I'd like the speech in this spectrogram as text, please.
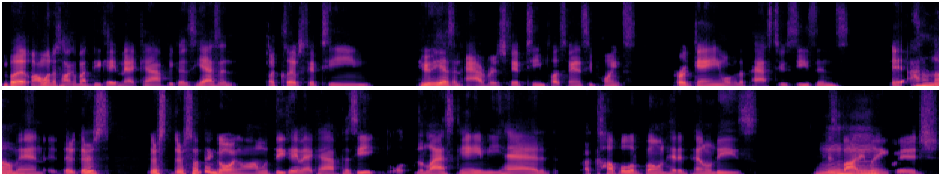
But I want to talk about DK Metcalf because he hasn't eclipse 15. He has an average 15 plus fantasy points per game over the past two seasons. It, I don't know, mm. man. There, there's there's there's something going on with DK Metcalf because he the last game he had a couple of boneheaded penalties. His mm-hmm. body language,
